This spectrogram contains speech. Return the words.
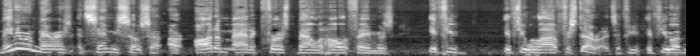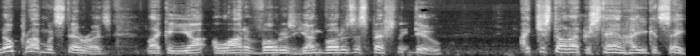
Manny Ramirez and Sammy Sosa are automatic first ballot Hall of Famers if you if you allow for steroids. If you if you have no problem with steroids, like a, a lot of voters, young voters especially, do. I just don't understand how you could say,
